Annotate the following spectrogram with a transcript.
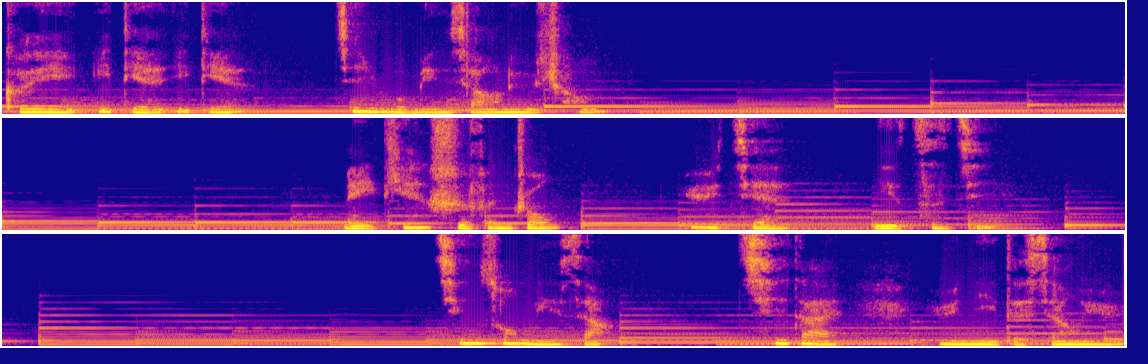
可以一点一点进入冥想旅程。每天十分钟，遇见你自己，轻松冥想，期待与你的相遇。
